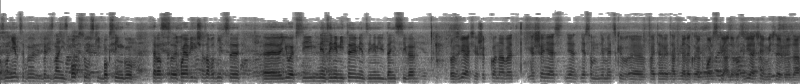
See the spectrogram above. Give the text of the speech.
zna- Niemcy były, byli znani z boksu, z kickboxingu. Teraz e, pojawili się zawodnicy UFC, między innymi ty, między innymi Denis Siver. Rozwija się szybko nawet. Jeszcze nie, nie, nie są niemieckie e, fightery tak daleko jak polskie, ale rozwija się. Myślę, że za,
